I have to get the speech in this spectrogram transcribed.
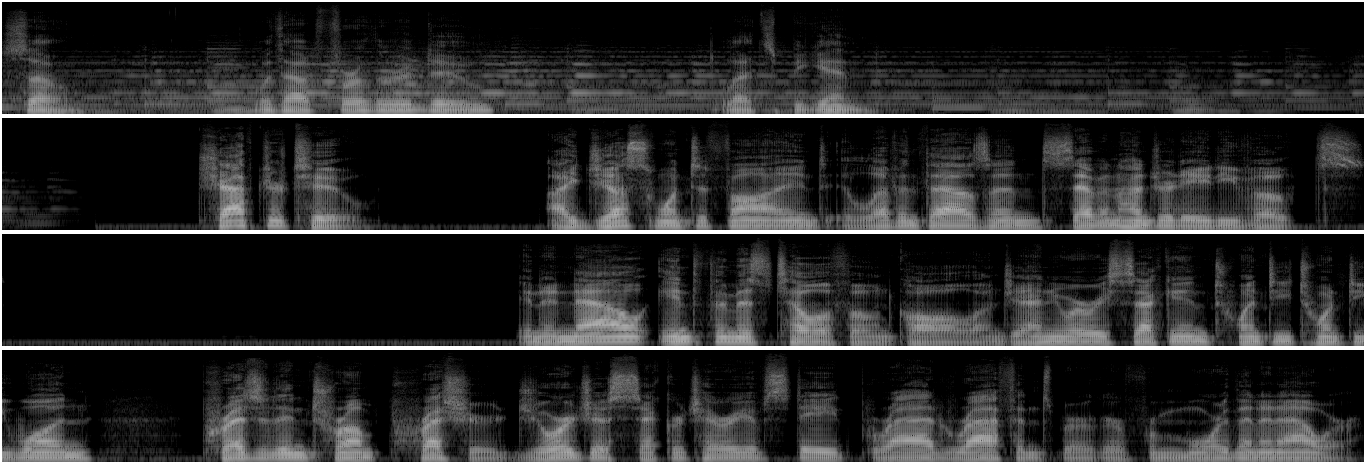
So, without further ado, let's begin. Chapter 2 I just want to find 11,780 votes. In a now infamous telephone call on January 2, 2021, President Trump pressured Georgia Secretary of State Brad Raffensperger for more than an hour.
